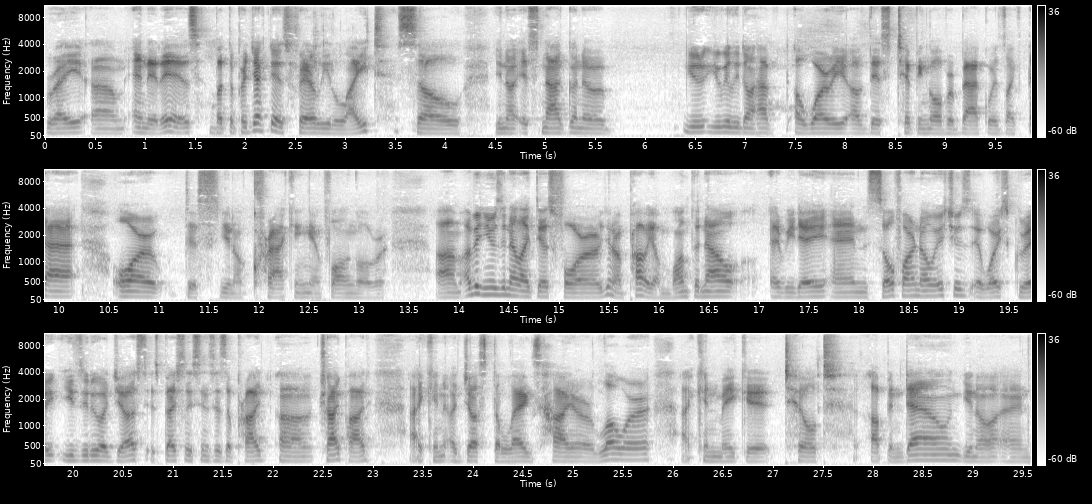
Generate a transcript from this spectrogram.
right? Um, and it is, but the projector is fairly light. So, you know, it's not going to you you really don't have a worry of this tipping over backwards like that or this you know cracking and falling over um, I've been using it like this for you know probably a month now every day and so far no issues. It works great easy to adjust especially since it's a pri- uh, tripod. I can adjust the legs higher or lower. I can make it tilt up and down you know and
